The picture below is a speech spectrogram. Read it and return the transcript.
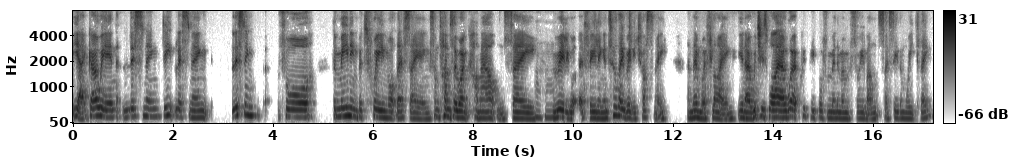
yeah, go in listening, deep listening, listening for the meaning between what they're saying. Sometimes they won't come out and say mm-hmm. really what they're feeling until they really trust me. And then we're flying, you know, which mm-hmm. is why I work with people for a minimum of three months. I see them weekly.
